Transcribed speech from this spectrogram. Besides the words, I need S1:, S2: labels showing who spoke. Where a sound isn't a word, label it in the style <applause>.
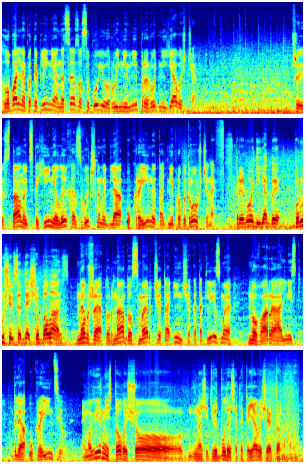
S1: Глобальне потепління несе за собою руйнівні природні явища. Чи стануть стихійні лиха звичними для України та Дніпропетровщини?
S2: В природі якби порушився дещо баланс.
S1: Невже торнадо, смерчі та інші катаклізми нова реальність для українців?
S3: Ймовірність того, що значить, відбудеться таке явище, як торнадо.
